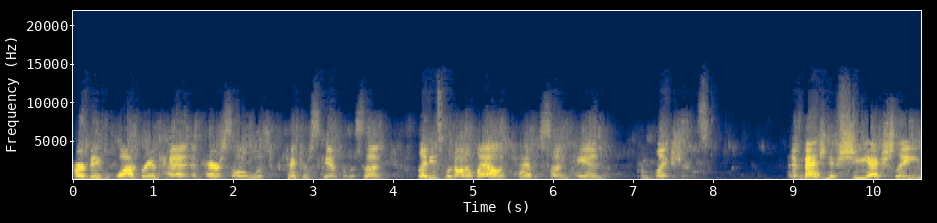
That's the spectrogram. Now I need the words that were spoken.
Her big, wide brimmed hat and parasol was to protect her skin from the sun. Ladies were not allowed to have sun-tanned complexions. And imagine if she actually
